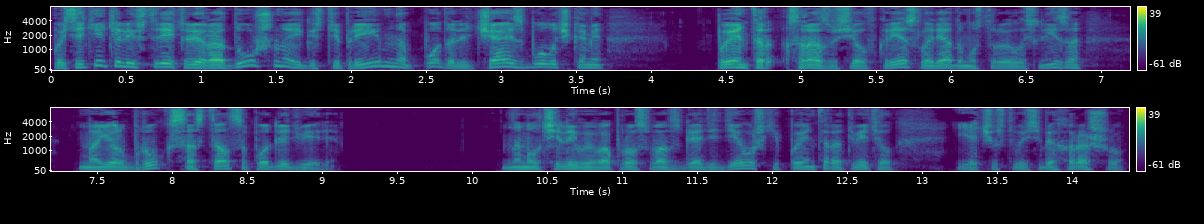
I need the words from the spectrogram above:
Посетителей встретили радушно и гостеприимно, подали чай с булочками. Пейнтер сразу сел в кресло, рядом устроилась Лиза. Майор Брукс остался подле двери. На молчаливый вопрос во взгляде девушки Пейнтер ответил, «Я чувствую себя хорошо».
